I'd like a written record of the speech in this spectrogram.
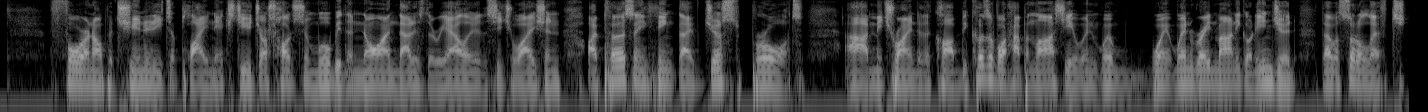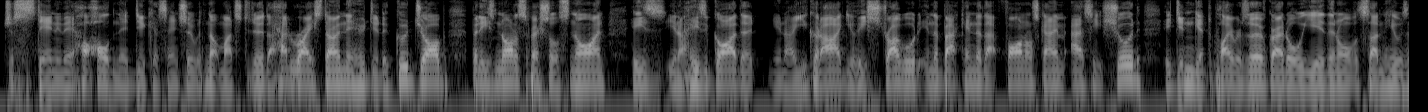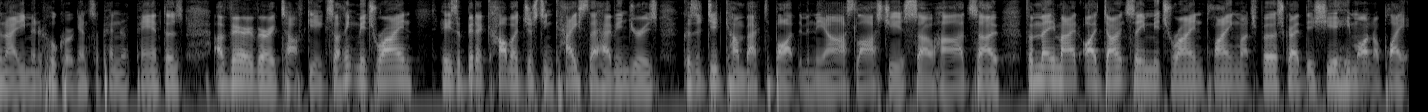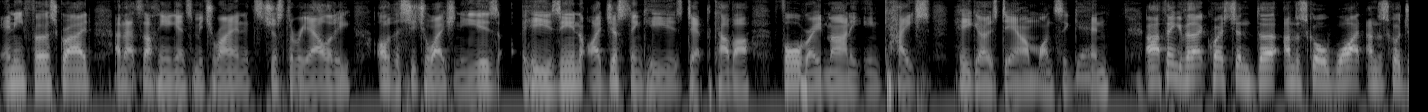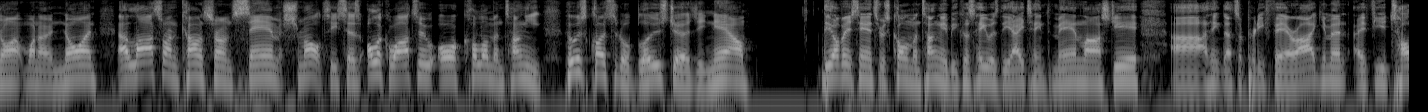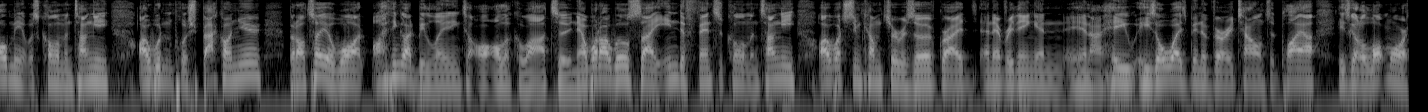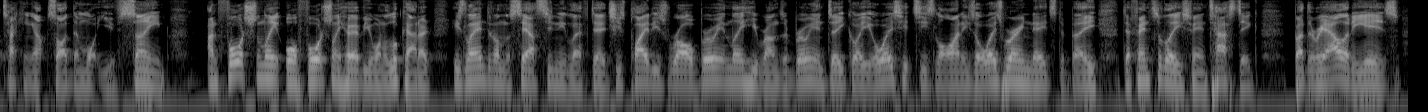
for an opportunity to play next year. Josh Hodgson will be the nine. That is the reality of the situation. I personally think they've just brought uh, Mitch Rein to the club because of what happened last year when when when, when Reed Mahoney got injured. They were sort of left just standing there holding their dick essentially with not much to do. They had Ray Stone there who did a good job, but he's not a specialist nine. He's you know he's a guy that you know you could argue he struggled in the back end of that finals game as he should. He didn't get to play reserve grade all year. Then all of a sudden he was an 80 minute hooker against the Penrith Panthers. A very very tough gig. So I think Mitch Rein he's a bit of cover just in case they have injuries because it did come back to bite them in the ass last year so hard. So for me, mate, I don't see Mitch Rein playing much first grade this year. He might not play any first grade, and that's nothing against Mitch Rein. It's just the reality of the situation he is he is in. I just think he is depth cover for Reed Mahoney in case he goes down once again. Uh, thank you for that question. The underscore white underscore giant 109. Our last one comes from Sam Schmaltz. He says Olakau'atu or Koloamatangi. Who is closer to a Blues jersey? Now, the obvious answer is Colin Koloamatangi because he was the 18th man last year. Uh, I think that's a pretty fair argument. If you told me it was Colin Koloamatangi, I wouldn't push back on you. But I'll tell you what, I think I'd be leaning to Olakau'atu. Now, what I will say in defence of Colin Koloamatangi, I watched him come through reserve grade and everything, and you know he he's always been a very talented player. He's got a lot more attacking upside than what you've seen. Unfortunately, or fortunately, however you want to look at it, he's landed on the South Sydney left edge. He's played his role brilliantly. He runs a brilliant decoy. He always hits his line. He's always where he needs to be. Defensively, he's fantastic. But the reality is,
